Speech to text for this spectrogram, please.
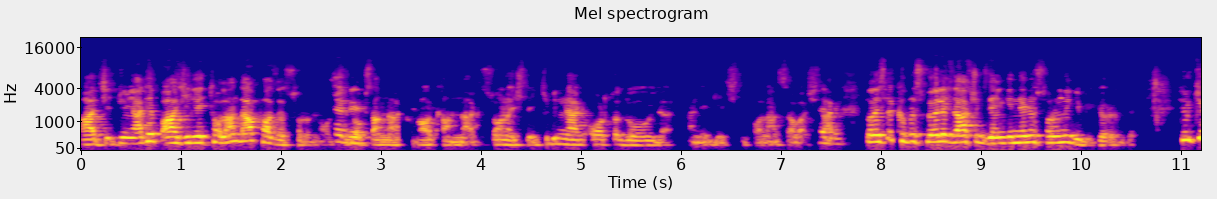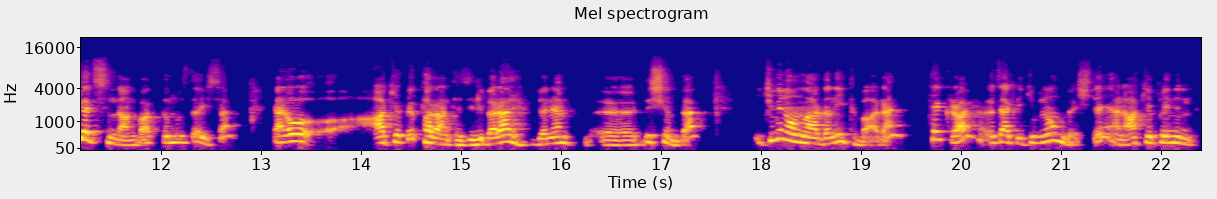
acil, dünyada hep aciliyeti olan daha fazla sorun oldu. Tabii. 90'lar Balkanlar, sonra işte 2000'ler Orta Doğu'yla hani geçti falan savaşlar. Tabii. Dolayısıyla Kıbrıs böyle daha çok zenginlerin sorunu gibi göründü. Türkiye açısından baktığımızda ise yani o AKP parantezi, liberal dönem e, dışında 2010'lardan itibaren tekrar özellikle 2015'te yani AKP'nin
